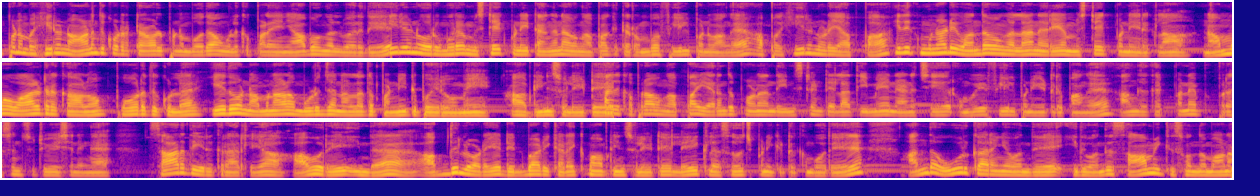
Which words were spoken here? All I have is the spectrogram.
இப்போ நம்ம ஹீரோன் ஆனந்த் கூட ட்ராவல் பண்ணும்போது அவங்களுக்கு பழைய ஞாபகங்கள் வருது. ஹீரோன் ஒரு முறை மிஸ்டேக் பண்ணிட்டாங்கன்னு அவங்க அப்பா கிட்ட ரொம்ப ஃபீல் பண்ணுவாங்க. அப்போ ஹீரோனுடைய அப்பா இதுக்கு முன்னாடி வந்தவங்க எல்லாம் நிறைய மிஸ்டேக் பண்ணியிருக்கலாம். நம்ம வாழ்ற காலம் போறதுக்குள்ள ஏதோ நம்மளால முடிஞ்ச நல்லதை பண்ணிட்டு போயிருவோமே அப்படின்னு சொல்லிட்டு அதுக்கப்புறம் அவங்க அப்பா இறந்து போன அந்த இன்ஸ்டன்ட் எல்லாத்தையுமே நினைச்சு ரொம்பவே ஃபீல் பண்ணிட்டு இருப்பாங்க. அங்க கட் பண்ண இப்போ ப்ரெசன்ட் சுச்சுவேஷனுங்க சாரதி இருக்கிறார் இல்லையா? அவரு இந்த அப்துல்லோடைய டெட் பாடி கிடைக்குமா அப்படின்னு சொல்லிட்டு லேக்ல சர்ச் பண்ணிக்கிட்டு இருக்கும்போது அந்த ஊர்க்காரங்க வந்து இது வந்து சாமிக்கு சொந்தமான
